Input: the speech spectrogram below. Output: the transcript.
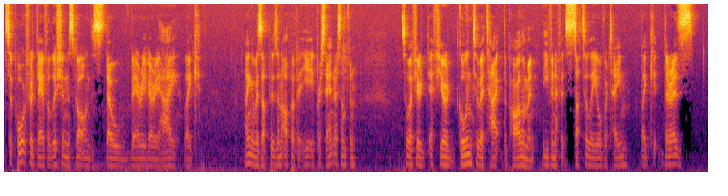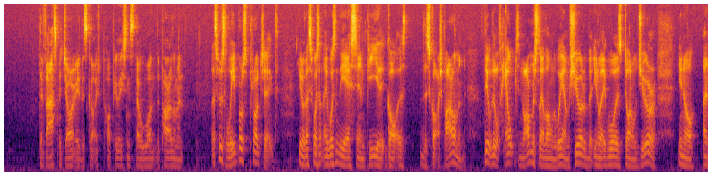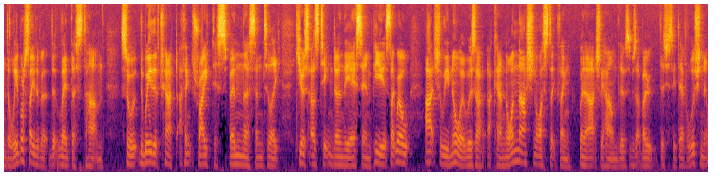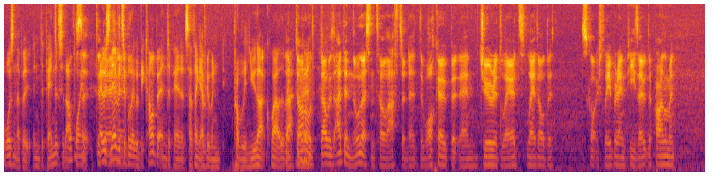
Support for devolution in Scotland is still very, very high. Like, I think it was up. It was an up about eighty percent or something. So if you're if you're going to attack the Parliament, even if it's subtly over time, like there is, the vast majority of the Scottish population still want the Parliament. this was Labour's project. You know, this wasn't it wasn't the SNP that got us the Scottish Parliament. They they'll have helped enormously along the way, I'm sure. But you know, it was Donald Dewar, you know, and the Labour side of it that led this to happen. So the way they've tried, I think, tried to spin this into like, here's us taking down the SNP. It's like, well, actually, no, it was a, a kind of non-nationalistic thing when it actually happened. This was about, did you say devolution? It wasn't about independence at that What was point. it? It, Did, was uh, inevitable it would become about independence. I think everyone probably knew that quite at the back Like of Donald, that was I didn't know this until after the, the walkout, but then Dewar had led led all the Scottish Labour MPs out the Parliament.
